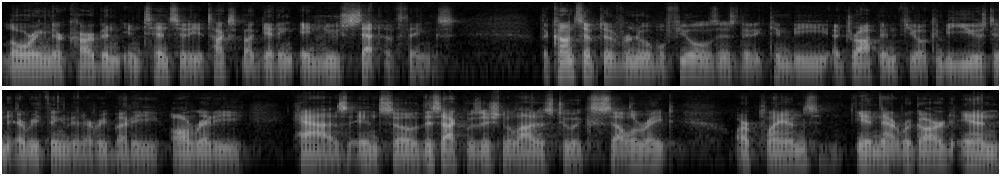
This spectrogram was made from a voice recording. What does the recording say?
lowering their carbon intensity, it talks about getting a new set of things. The concept of renewable fuels is that it can be a drop-in fuel, it can be used in everything that everybody already has. And so this acquisition allowed us to accelerate our plans in that regard. And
